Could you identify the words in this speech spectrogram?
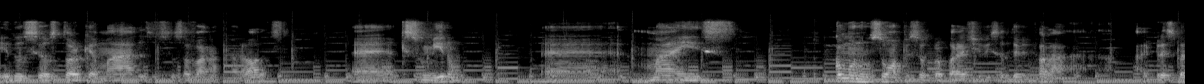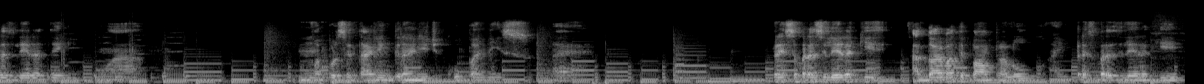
e dos seus Torquemadas, dos seus Havanarolas, é, que sumiram. É, mas, como eu não sou uma pessoa corporativista, eu tenho que falar. A imprensa brasileira tem uma uma porcentagem grande de culpa nisso. É, a imprensa brasileira que adora bater palma para louco, a imprensa brasileira que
